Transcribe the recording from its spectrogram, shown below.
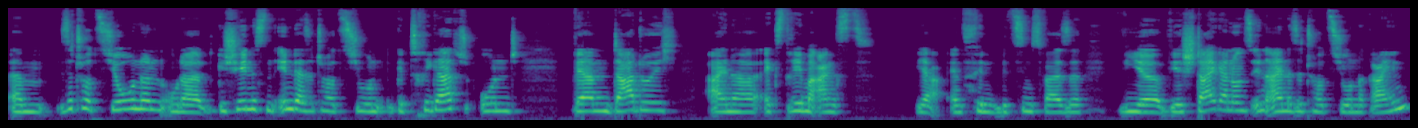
ähm, Situationen oder Geschehnissen in der Situation getriggert und werden dadurch eine extreme Angst ja empfinden beziehungsweise wir wir steigern uns in eine Situation rein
